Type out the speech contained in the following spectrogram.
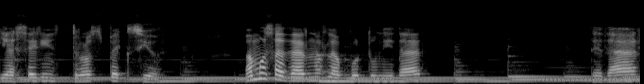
y hacer introspección. Vamos a darnos la oportunidad de dar,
